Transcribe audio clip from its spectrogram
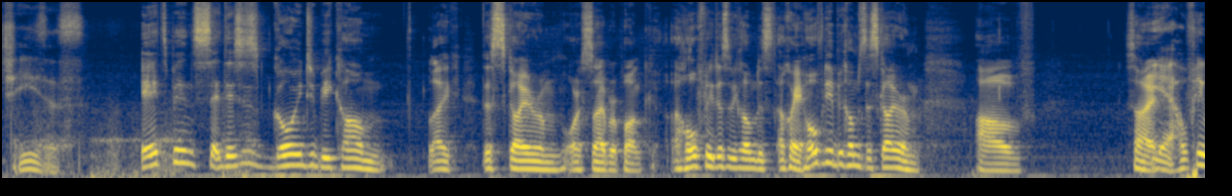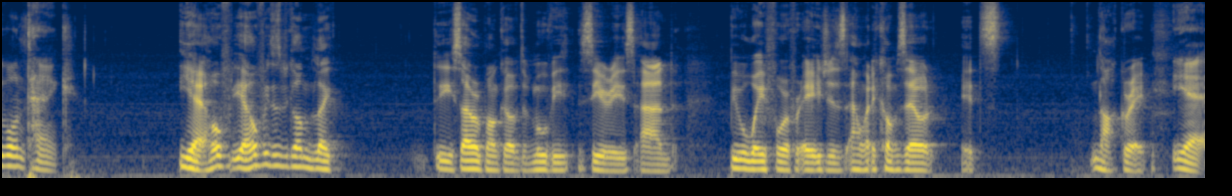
Jesus. It's been sa- this is going to become like the Skyrim or Cyberpunk. Hopefully, it doesn't become this. Okay, hopefully, it becomes the Skyrim of. Sorry. Yeah, hopefully it won't tank. Yeah. Hopefully, yeah. Hopefully, it doesn't become like the Cyberpunk of the movie series, and people wait for it for ages, and when it comes out, it's not great. Yeah,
